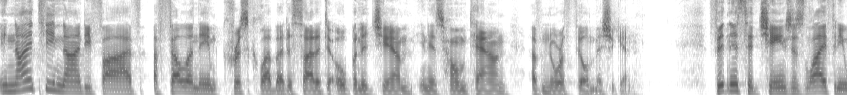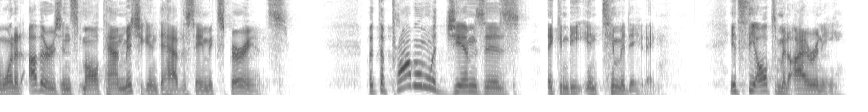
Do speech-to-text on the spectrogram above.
In 1995, a fellow named Chris Kleba decided to open a gym in his hometown of Northville, Michigan. Fitness had changed his life, and he wanted others in small town Michigan to have the same experience. But the problem with gyms is they can be intimidating. It's the ultimate irony.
